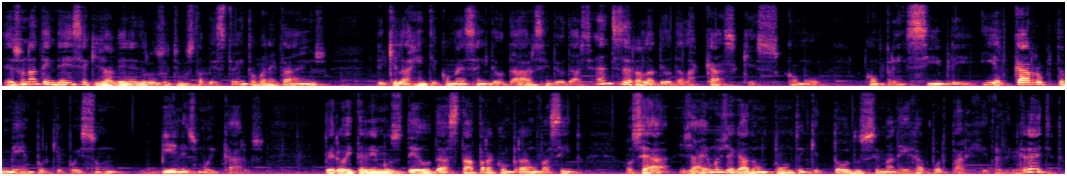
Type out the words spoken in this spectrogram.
Es una tendencia que ya viene de los últimos tal vez 30 o 40 años, de que la gente começa a endeudarse, endeudarse. Antes era la deuda la casa, que es como compreensível e é o carro também, porque pois são bens muito caros. Pero aí temos deuda hasta tá, para comprar um vasito. Ou seja, já hemos chegado a um ponto em que todo se maneja por tarjeta de tá crédito.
